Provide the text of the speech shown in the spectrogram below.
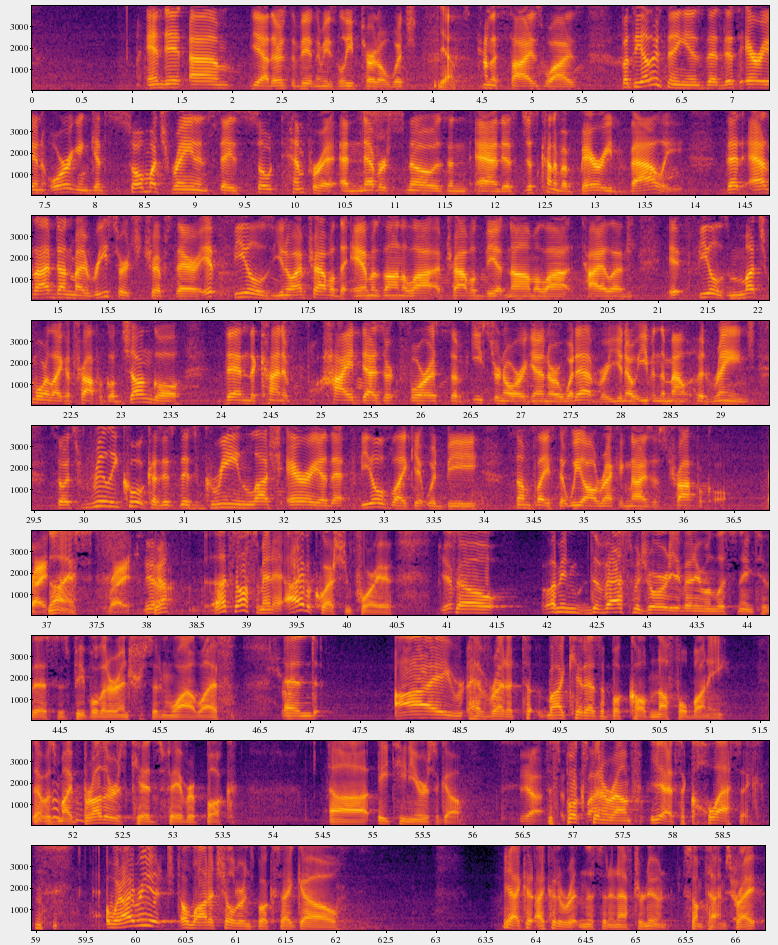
And it, um, yeah, there's the Vietnamese leaf turtle, which Yeah. is kind of size wise. But the other thing is that this area in Oregon gets so much rain and stays so temperate and never snows and, and is just kind of a buried valley that as I've done my research trips there, it feels, you know, I've traveled the Amazon a lot, I've traveled Vietnam a lot, Thailand. It feels much more like a tropical jungle than the kind of high desert forests of eastern Oregon or whatever, you know, even the Mount Hood Range. So it's really cool because it's this green, lush area that feels like it would be someplace that we all recognize as tropical. Right. Nice. Right. Yeah. That's awesome, man. I have a question for you. Yeah, so, I mean, the vast majority of anyone listening to this is people that are interested in wildlife. And I have read a. T- my kid has a book called Knuffle Bunny. That was my brother's kid's favorite book uh, 18 years ago. Yeah. This book's been around. For, yeah, it's a classic. when I read it, a lot of children's books, I go, "Yeah, I could, I could have written this in an afternoon." Sometimes, right?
